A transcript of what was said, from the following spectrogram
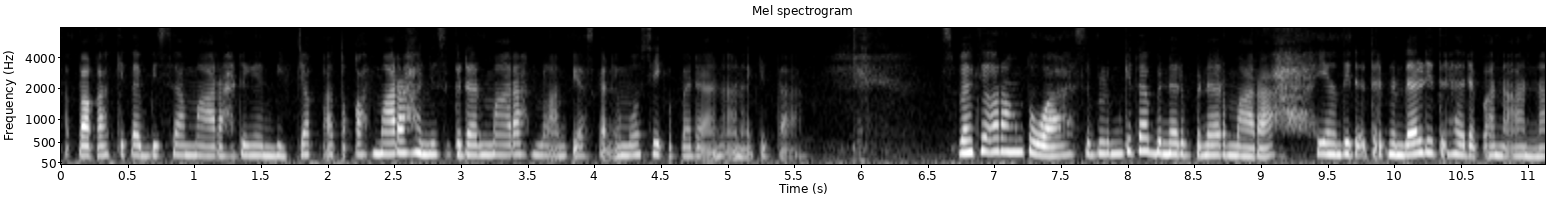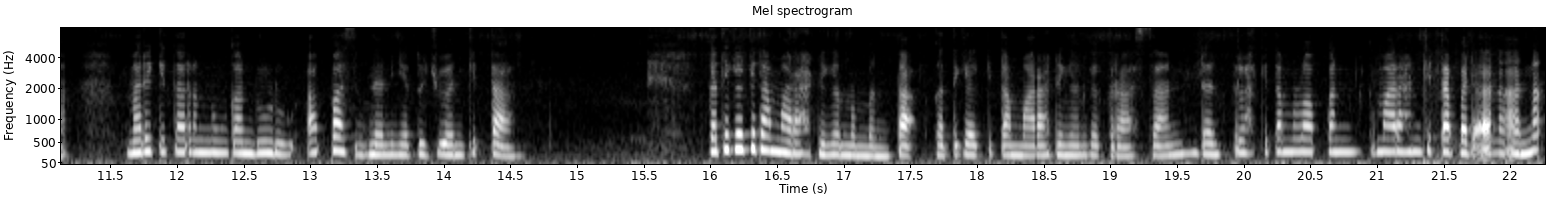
Apakah kita bisa marah dengan bijak ataukah marah hanya sekedar marah melampiaskan emosi kepada anak-anak kita? Sebagai orang tua, sebelum kita benar-benar marah yang tidak terkendali terhadap anak-anak, mari kita renungkan dulu apa sebenarnya tujuan kita Ketika kita marah dengan membentak, ketika kita marah dengan kekerasan, dan setelah kita meluapkan kemarahan kita pada anak-anak,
